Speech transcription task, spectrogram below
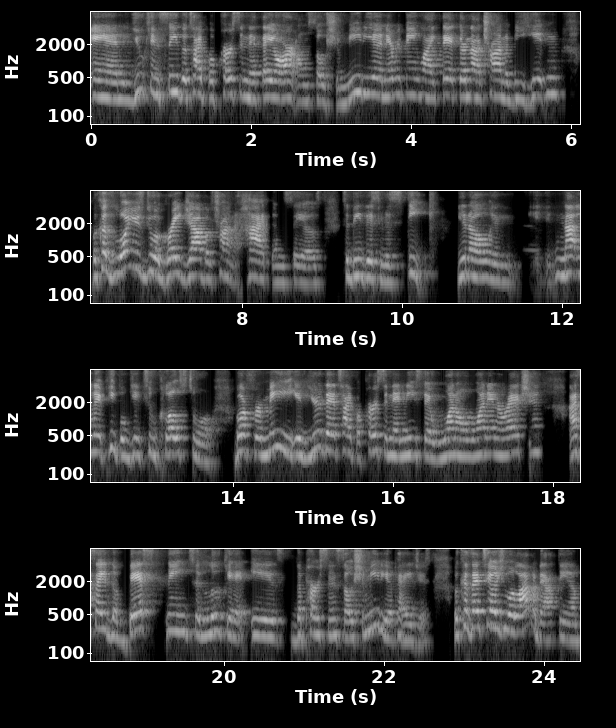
and you can see the type of person that they are on social media and everything like that. They're not trying to be hidden because lawyers do a great job of trying to hide themselves to be this mystique, you know, and not let people get too close to them. But for me, if you're that type of person that needs that one on one interaction, I say the best thing to look at is the person's social media pages because that tells you a lot about them.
